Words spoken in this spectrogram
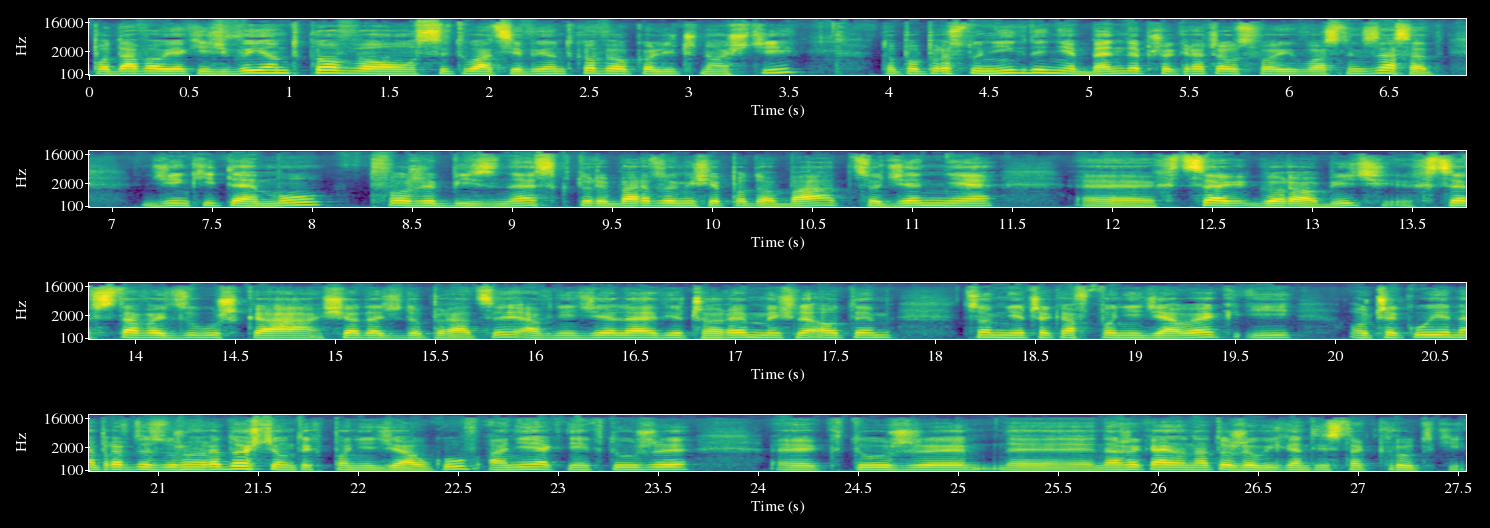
podawał jakieś wyjątkową sytuację, wyjątkowe okoliczności, to po prostu nigdy nie będę przekraczał swoich własnych zasad. Dzięki temu tworzę biznes, który bardzo mi się podoba. Codziennie chcę go robić, chcę wstawać z łóżka, siadać do pracy, a w niedzielę wieczorem myślę o tym, co mnie czeka w poniedziałek i oczekuję naprawdę z dużą radością tych poniedziałków, a nie jak niektórzy, e, którzy e, narzekają na to, że weekend jest tak krótki.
